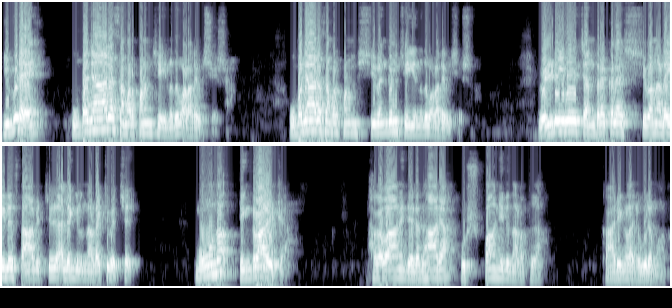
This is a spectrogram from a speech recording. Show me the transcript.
ഇവിടെ ഉപചാര സമർപ്പണം ചെയ്യുന്നത് വളരെ വിശേഷമാണ്. ഉപചാര സമർപ്പണം ശിവങ്കിൽ ചെയ്യുന്നത് വളരെ വിശേഷം. വെള്ളിയിലെ ചന്ദ്രക്കല ശിവനടയിൽ സ്ഥാപിച്ച് അല്ലെങ്കിൽ നടക്കി വെച്ച് മൂന്ന് തിങ്കളാഴ്ച ഭഗവാന് ജലധാര പുഷ്പാഞ്ജലി നടത്തുക. കാര്യങ്ങൾ അനുകൂലമാണ്.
